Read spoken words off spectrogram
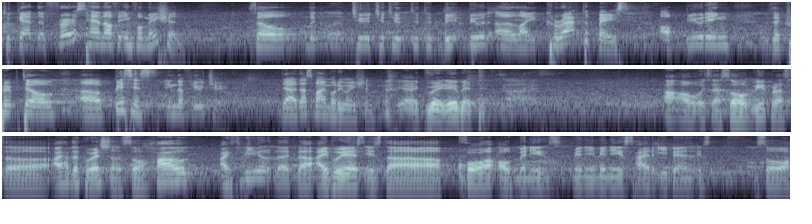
to get the first hand of information. So the, to, to, to, to, to build a like correct base of building the crypto uh, business in the future. Yeah, that's my motivation. Yeah, great event. Uh, oh, is so? We plus, uh, I have the question. So how I feel like the IVS is the core of many, many, many side events. So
